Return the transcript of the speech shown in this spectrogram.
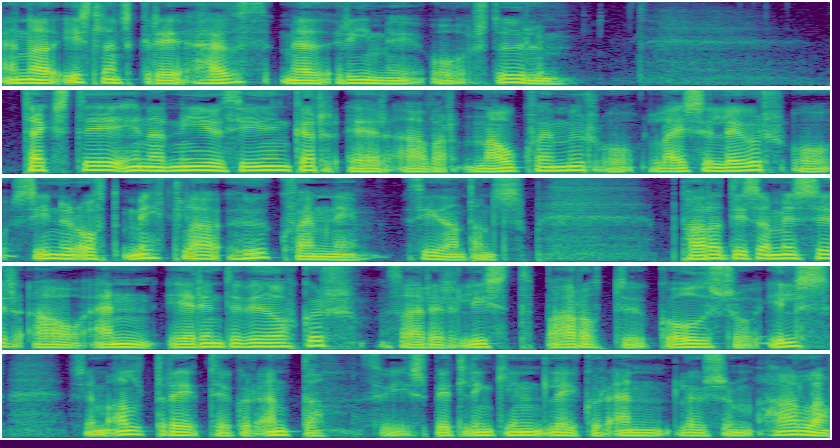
en að íslenskri hefð með rími og stöðlum. Teksti hinnar nýju þýðingar er afar nákvæmur og læsilegur og sínir oft mikla hugkvæmni þýðandans. Paradísamissir á enn erindi við okkur, þar er líst baráttu góðs og íls sem aldrei tekur enda því spillingin leikur enn lausum hala.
